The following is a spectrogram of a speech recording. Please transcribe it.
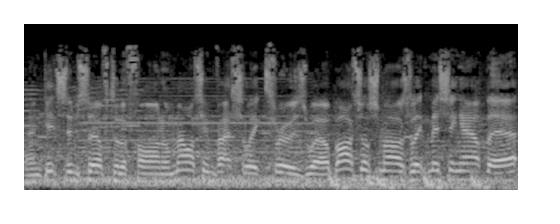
and gets himself to the final. Martin Vaculik through as well. Bartosz Zmarzlik missing out there.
